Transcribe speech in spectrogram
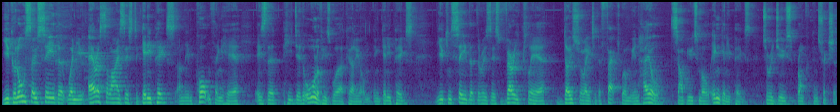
You can also see that when you aerosolize this to guinea pigs, and the important thing here is that he did all of his work early on in guinea pigs, you can see that there is this very clear dose-related effect when we inhale salbutamol in guinea pigs to reduce bronchoconstriction.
